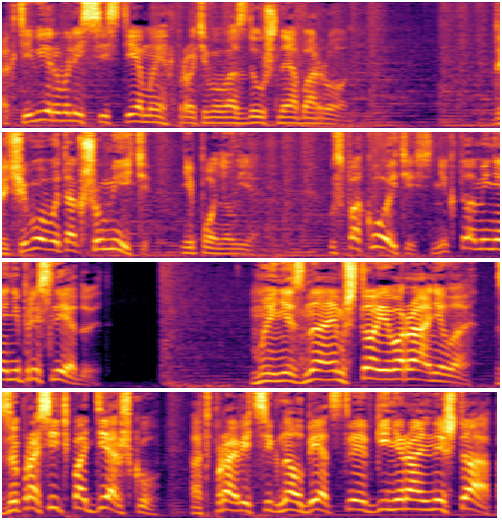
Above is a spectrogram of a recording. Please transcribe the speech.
активировались системы противовоздушной обороны. «Да чего вы так шумите?» — не понял я. «Успокойтесь, никто меня не преследует». «Мы не знаем, что его ранило! Запросить поддержку! Отправить сигнал бедствия в генеральный штаб!»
